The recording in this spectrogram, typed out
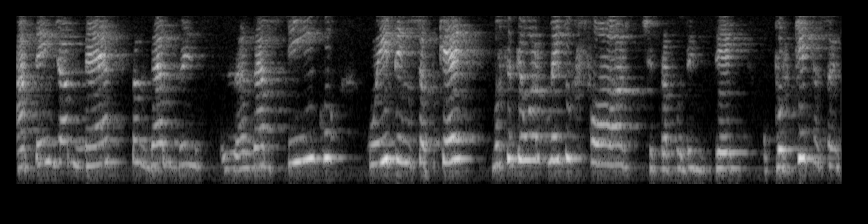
atende a meta 0,5 o item não sei o quê, você tem um argumento forte para poder dizer o porquê que o seu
